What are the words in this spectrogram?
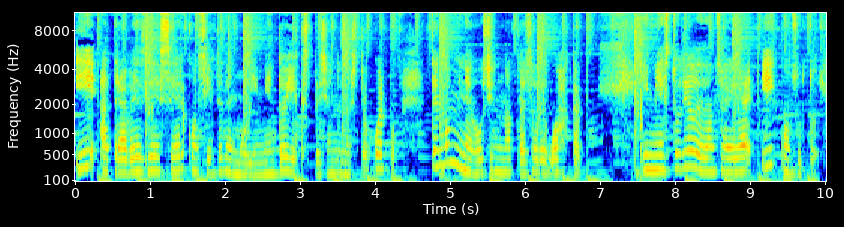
y a través de ser consciente del movimiento y expresión de nuestro cuerpo. Tengo mi negocio en una plaza de Oaxaca y mi estudio de danza aérea y consultorio.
